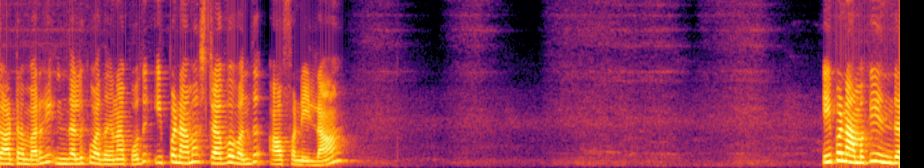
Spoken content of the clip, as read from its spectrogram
காட்டுற மாதிரி இந்த அளவுக்கு வதங்கினா போதும். இப்போ நாம் ஸ்டவ்வை வந்து ஆஃப் பண்ணிடலாம். இப்போ நமக்கு இந்த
